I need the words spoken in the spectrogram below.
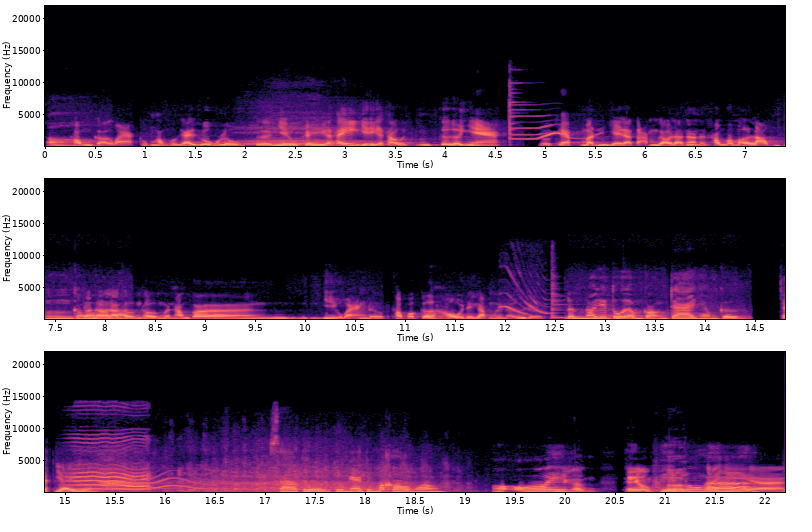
ờ. không cờ bạc cũng không có gái gú luôn. Rồi nhiều khi thấy vậy cái thôi cứ ở nhà. Rồi khép mịn vậy là tạm gọi là nó nó không có mở lòng. Ừ, không cho nên là lòng. thường thường mình không có ờ, nhiều bạn được không có cơ hội để gặp người nữ được. Đừng nói với tôi ông còn trai nha ông cường. Chắc vậy á sao thu thu nghe tôi mất hồn không? Ồ, ôi. Thiệt không thiệt không thiệt luôn á hả? vì à,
